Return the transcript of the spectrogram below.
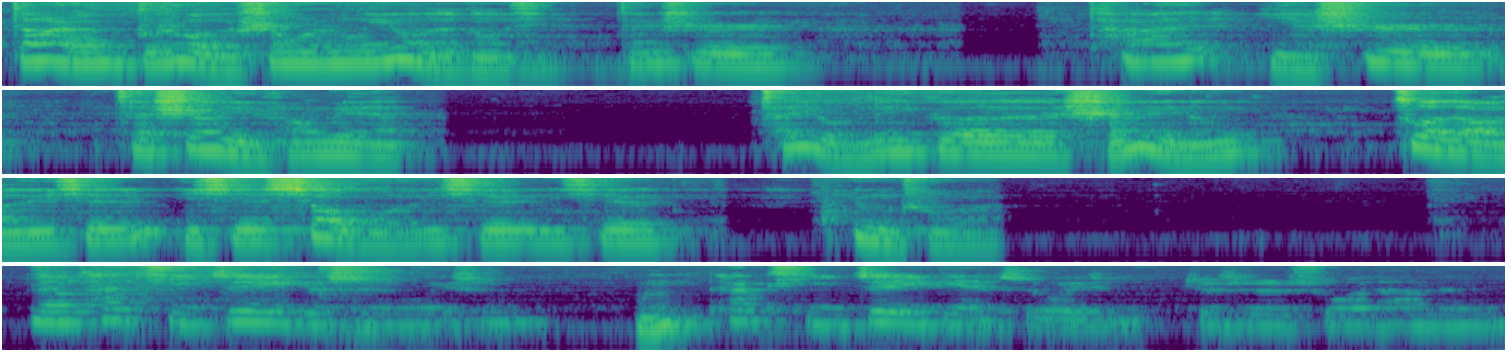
当然不是我们生活中用的东西，但是它也是在审美方面，它有那个审美能做到的一些一些效果、一些一些用处啊。然后他提这一个是为什么？嗯，他提这一点是为什么？就是说他们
